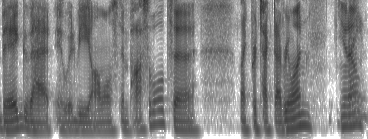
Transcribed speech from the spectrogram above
big that it would be almost impossible to like protect everyone, you know? Right.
